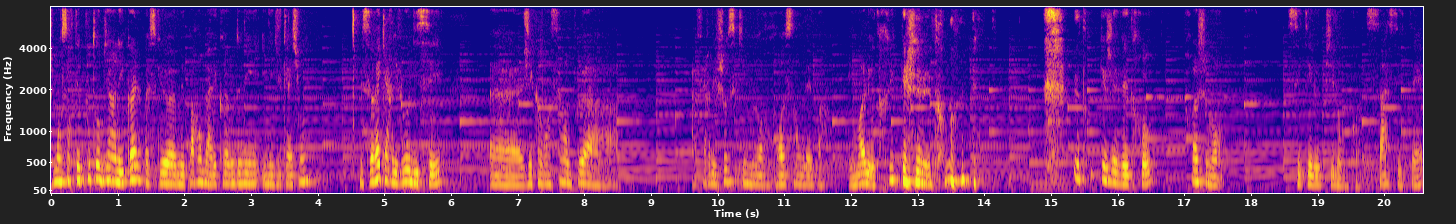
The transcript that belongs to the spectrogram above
je m'en sortais plutôt bien à l'école parce que euh, mes parents m'avaient quand même donné une éducation. Mais c'est vrai qu'arrivé au lycée, euh, j'ai commencé un peu à, faire des choses qui ne me ressemblaient pas. Et moi, le truc que j'aimais trop, le truc que j'aimais trop, franchement, c'était le pilon, quoi. Ça, c'était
